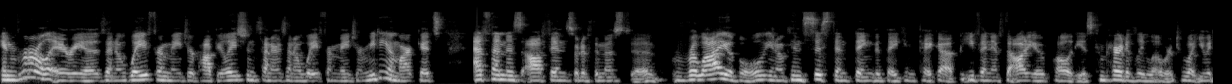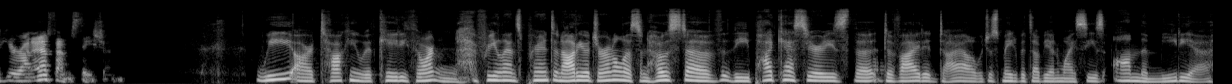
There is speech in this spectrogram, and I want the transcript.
in rural areas and away from major population centers and away from major media markets, FM is often sort of the most uh, reliable, you know, consistent thing that they can pick up, even if the audio quality is comparatively lower to what you would hear on an FM station. We are talking with Katie Thornton, freelance print and audio journalist and host of the podcast series The Divided Dial, which is made with WNYC's On the Media.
